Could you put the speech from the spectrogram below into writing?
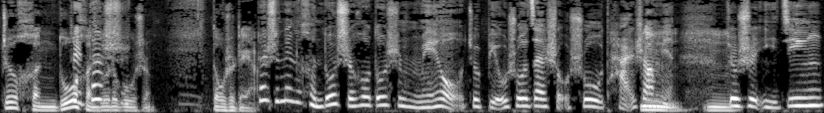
这有很多很多的故事都是这样。但是那个很多时候都是没有，就比如说在手术台上面，嗯就是已经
